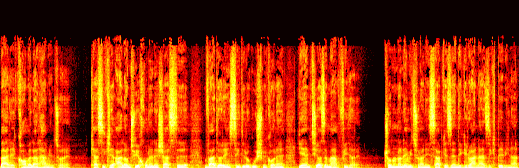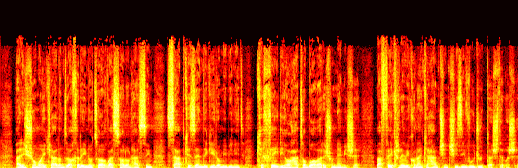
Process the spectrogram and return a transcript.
بله کاملا همینطوره. کسی که الان توی خونه نشسته و داره این سیدی رو گوش می‌کنه یه امتیاز منفی داره. چون اونا نمی‌تونن این سبک زندگی رو از نزدیک ببینن. ولی شمایی که الان داخل این اتاق و سالن هستین سبک زندگی رو می‌بینید که خیلی ها حتی باورشون نمیشه و فکر نمی‌کنن که همچین چیزی وجود داشته باشه.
